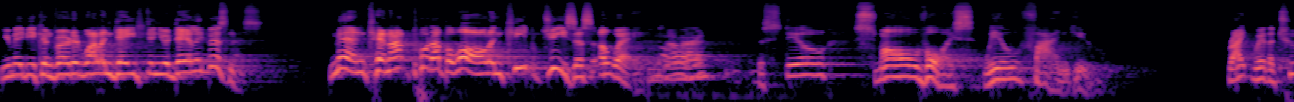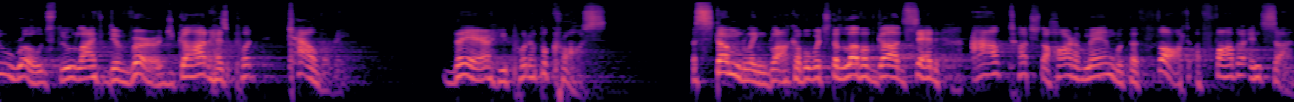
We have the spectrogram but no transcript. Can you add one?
You may be converted while engaged in your daily business. Men cannot put up a wall and keep Jesus away. All right. The still, small voice will find you. Right where the two roads through life diverge, God has put Calvary. There, He put up a cross, a stumbling block over which the love of God said, I'll touch the heart of man with the thought of father and son.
